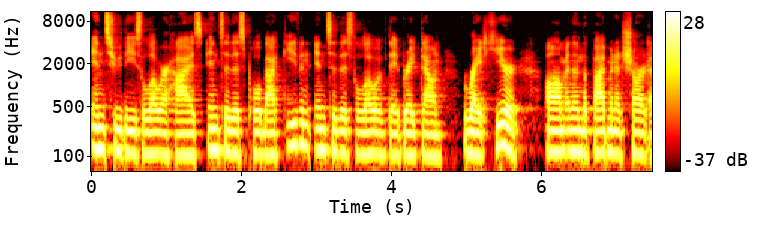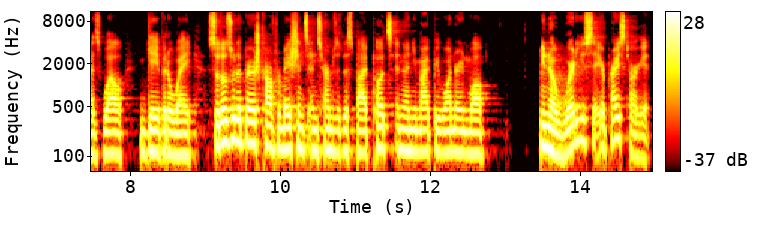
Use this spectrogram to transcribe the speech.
into these lower highs, into this pullback, even into this low of day breakdown right here. Um, and then the five minute chart as well gave it away. So those were the bearish confirmations in terms of this buy puts. And then you might be wondering, well, you know, where do you set your price target?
